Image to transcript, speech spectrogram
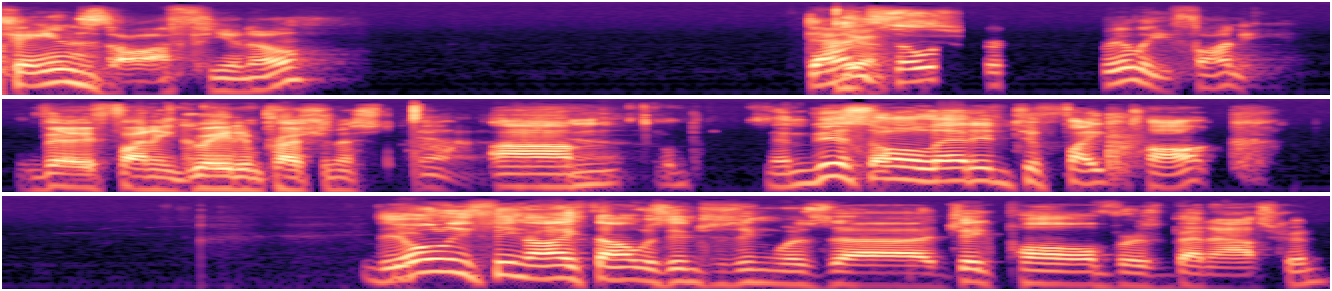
chains off. You know, Dan Yes. Soder really funny. Very funny, great impressionist. Yeah. Um, And this all led into fight talk. The only thing I thought was interesting was uh, Jake Paul versus Ben Askren.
